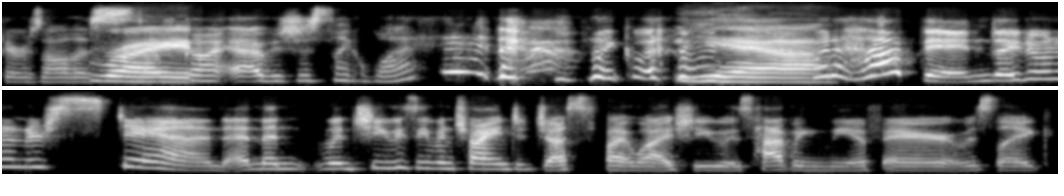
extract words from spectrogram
there was all this Right. stuff going I was just like, what? like what Yeah. what happened? I don't understand. And then when she was even trying to justify why she was having the affair, it was like,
